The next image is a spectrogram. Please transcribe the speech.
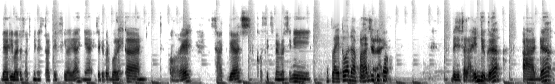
dari batas administratif wilayahnya itu diperbolehkan oleh Satgas COVID-19 ini. Setelah itu ada apa lagi, Viko? Di sisi lain juga ada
